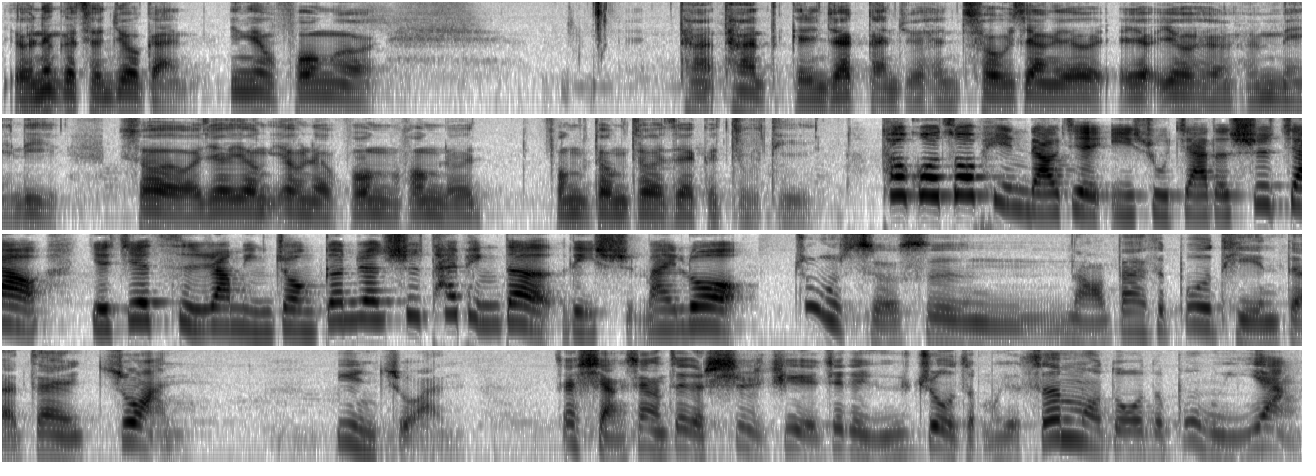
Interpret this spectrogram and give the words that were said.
有那个成就感。因为风啊，它它给人家感觉很抽象，又又又很很美丽，所以我就用用了风风的。风动作这个主题，透过作品了解艺术家的视角，也借此让民众更认识太平的历史脉络。作者是脑袋是不停的在转、运转，在想象这个世界、这个宇宙怎么有这么多的不一样。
